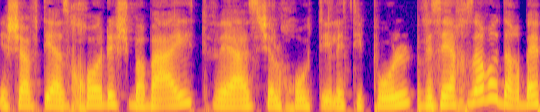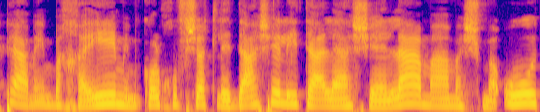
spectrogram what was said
ישבתי אז חודש בבית ואז שלחו אותי לטיפול וזה יחזור עוד הרבה פעמים בחיים עם כל חופשת לידה שלי תעלה השאלה מה המשמעות.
